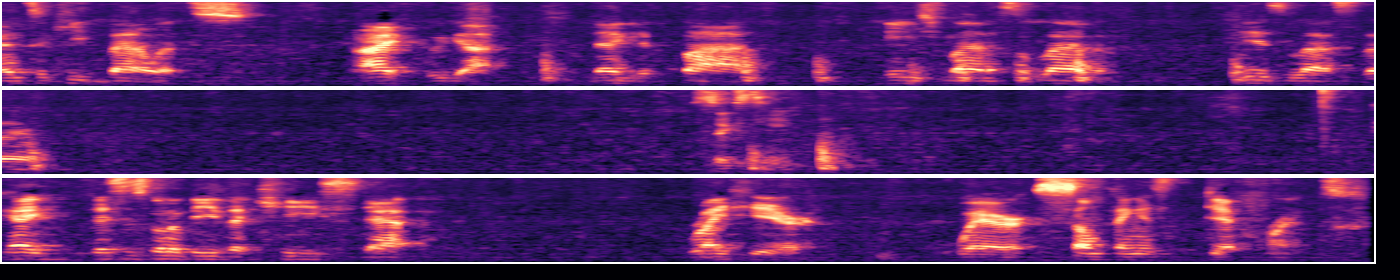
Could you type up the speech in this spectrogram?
and to keep balance. All right, we got negative 5. H minus 11 is less than 16. Okay, this is going to be the key step right here where something is different.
